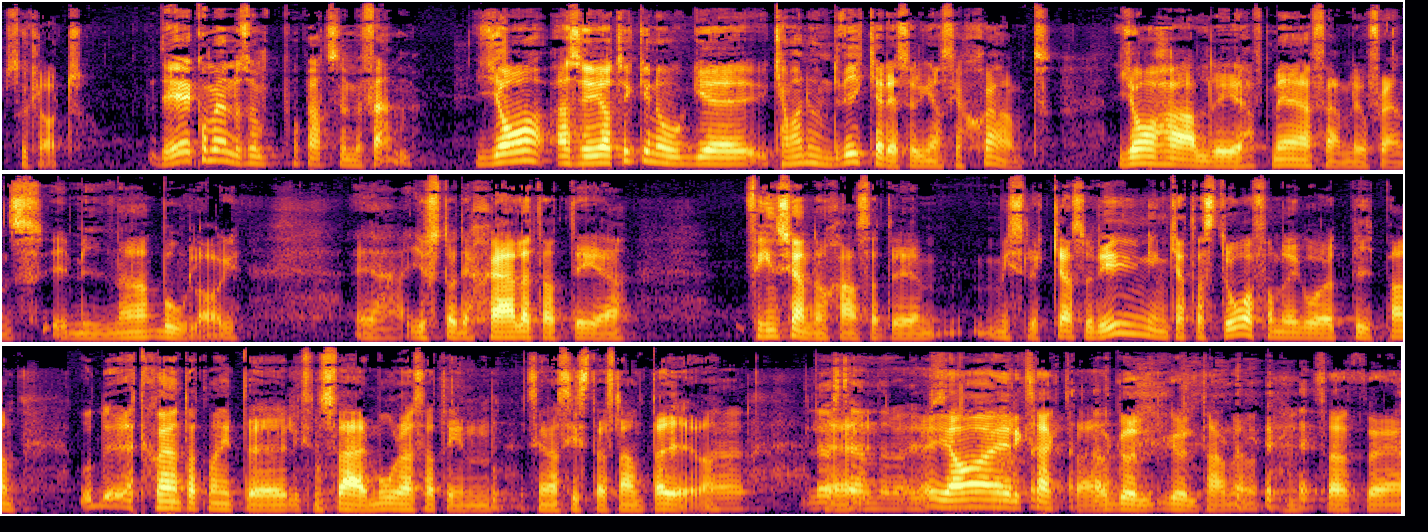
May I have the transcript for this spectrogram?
såklart. Det kommer ändå som på plats nummer fem. Ja, alltså jag tycker nog eh, kan man undvika det så är det ganska skönt. Jag har aldrig haft med Family och Friends i mina bolag. Eh, just av det skälet att det finns ju ändå en chans att det misslyckas och det är ju ingen katastrof om det går åt pipan. Och det är rätt skönt att man inte liksom svärmor har satt in sina sista slantar i. Va? Löständer eh, Ja, exakt. Va? Guld, guldtanden. Så att, eh.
